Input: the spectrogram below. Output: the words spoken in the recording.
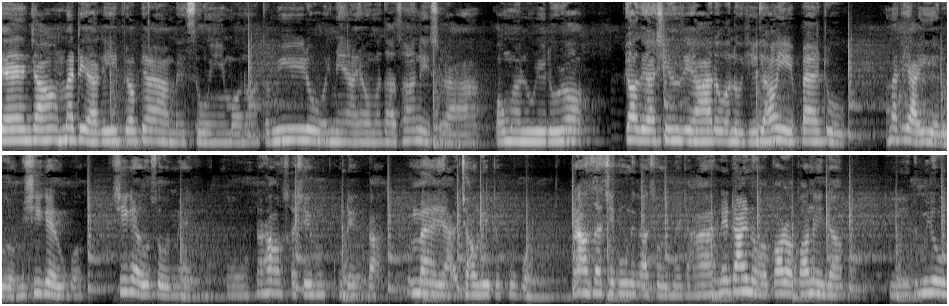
အကြံကြောင်းအမှတ်တရလေးပြောပြရမယ်ဆိုရင်ပေါ့နော်။သမီးတို့အမြင်အာရုံမသာဆွမ်းနေဆိုတာပုံမှန်လူတွေလိုတော့ပျော်စရာရှင်းစရာတို့အဲ့လိုရေလောင်းရေပတ်တို့အမှတ်တရကြီးတွေလို့တော့မရှိခဲ့ဘူးပေါ့။ရှိခဲ့ဘူးဆိုပေမဲ့ဟို2018ခုနှစ်ကအမှတ်အရအကြောင်းလေးတစ်ခုပေါ့။2018ခုနှစ်ကဆိုပေမဲ့ဒါကနှစ်တိုင်းတော့သွားတော့သွားနေကြပေါ့။ဒီသမီးတို့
